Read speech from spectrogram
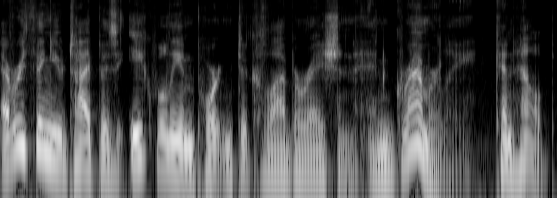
Everything you type is equally important to collaboration, and Grammarly can help.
